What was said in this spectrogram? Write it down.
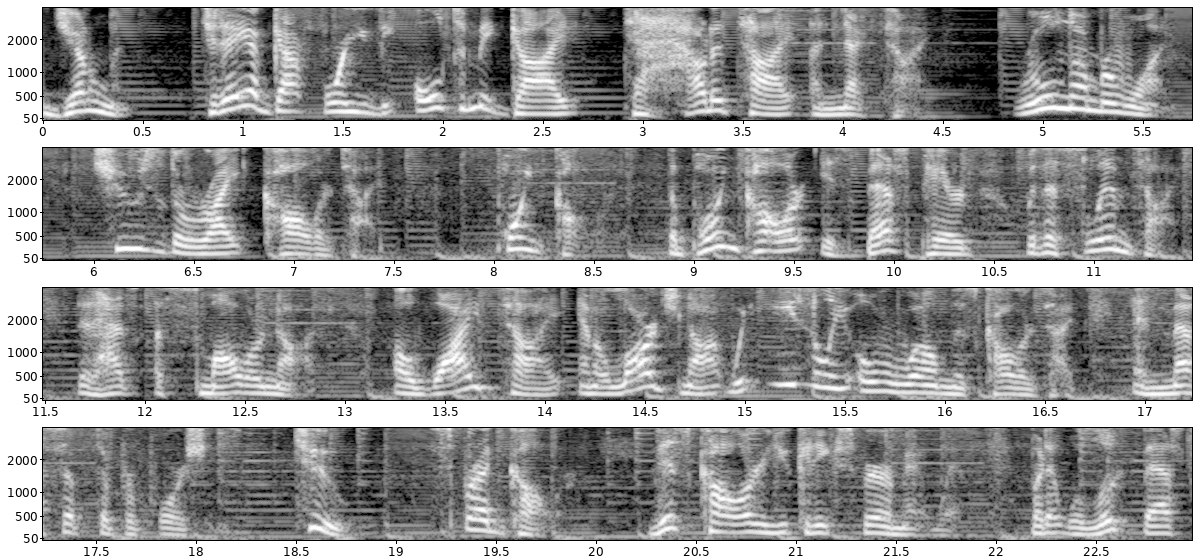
Gentlemen, today I've got for you the ultimate guide to how to tie a necktie. Rule number one, choose the right collar type. Point collar. The point collar is best paired with a slim tie that has a smaller knot. A wide tie and a large knot would easily overwhelm this collar type and mess up the proportions. 2. Spread collar. This collar you can experiment with, but it will look best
